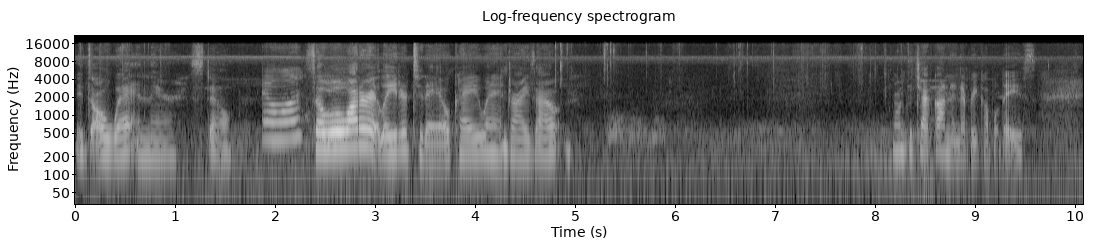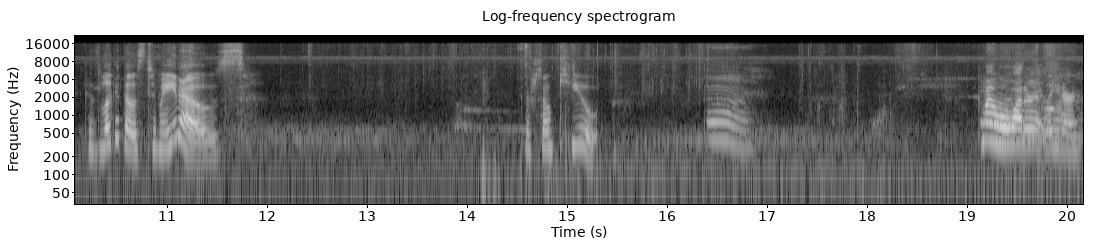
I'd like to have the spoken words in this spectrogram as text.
It's all wet in there still. So we'll water it later today, okay? When it dries out. I want to check on it every couple days. Because look at those tomatoes. They're so cute. Uh, Come on, we'll water it later.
